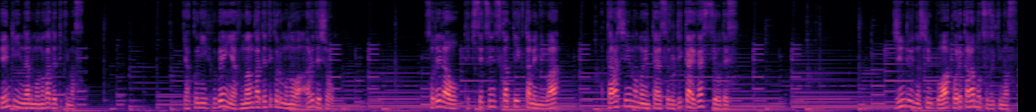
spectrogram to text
便利になるものが出てきます。逆に不便や不満が出てくるものはあるでしょう。それらを適切に使っていくためには、新しいものに対する理解が必要です。人類の進歩はこれからも続きます。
